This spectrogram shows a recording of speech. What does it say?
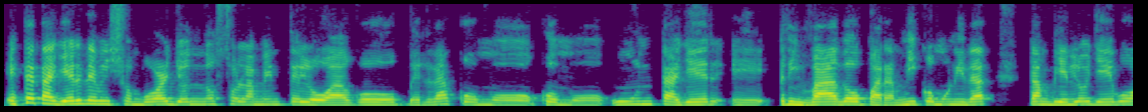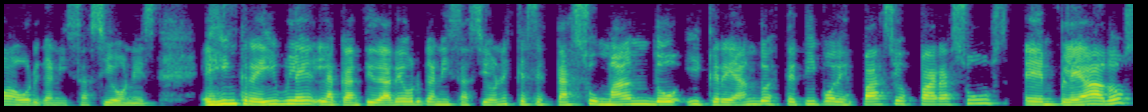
Este taller de vision board yo no solamente lo hago, ¿verdad? Como, como un taller eh, privado para mi comunidad, también lo llevo a organizaciones. Es increíble la cantidad de organizaciones que se está sumando y creando este tipo de espacios para sus empleados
